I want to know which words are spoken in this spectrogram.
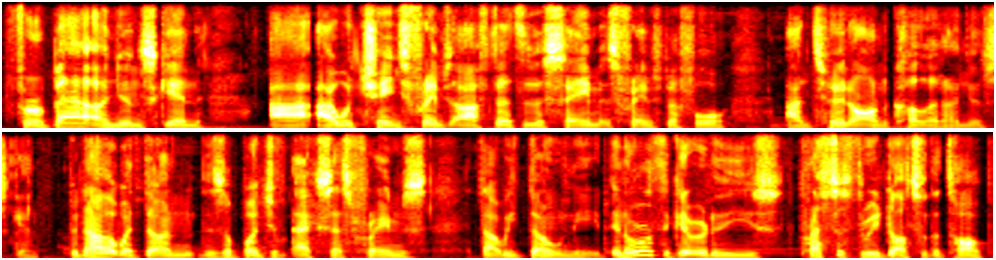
For a better onion skin, I, I would change frames after to the same as frames before and turn on colored onion skin. But now that we're done, there's a bunch of excess frames that we don't need. In order to get rid of these, press the three dots at the top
